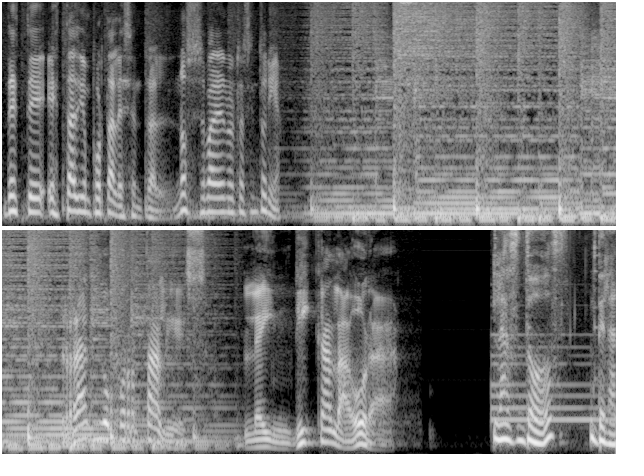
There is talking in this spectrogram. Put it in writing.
de este Estadio en Portales Central. No se separe de nuestra sintonía. Radio Portales le indica la hora. Las 2 de la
